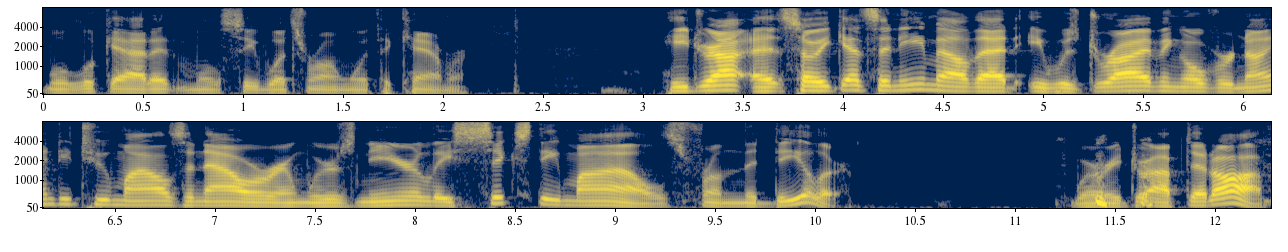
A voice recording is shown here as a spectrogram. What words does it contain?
We'll look at it and we'll see what's wrong with the camera. He dri- uh, so he gets an email that it was driving over 92 miles an hour and was nearly 60 miles from the dealer where he dropped it off.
